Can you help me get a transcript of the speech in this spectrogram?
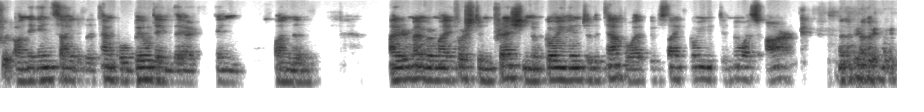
put on the inside of the temple building there in London. I remember my first impression of going into the temple. It was like going into Noah's Ark.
